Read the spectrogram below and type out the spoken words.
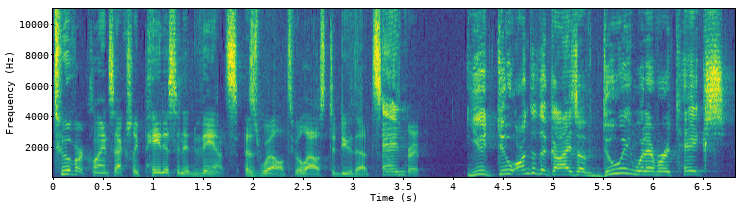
two of our clients actually paid us in advance as well to allow us to do that. So and it was great. You do under the guise of doing whatever it takes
